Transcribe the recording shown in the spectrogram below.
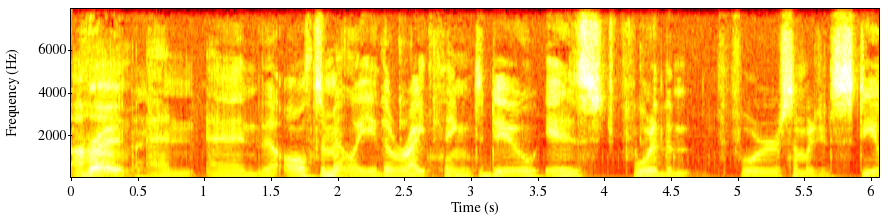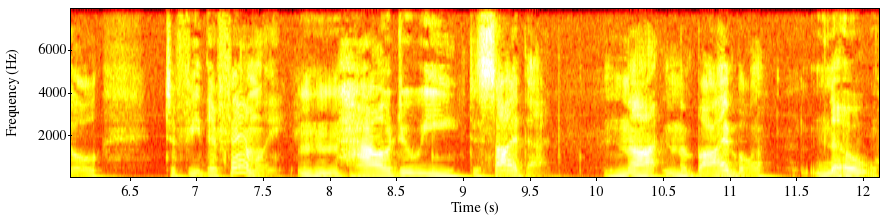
Um, Right. and and the, ultimately the right thing to do is for the for somebody to steal to feed their family. Mhm. How do we decide that? Not in the Bible. no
